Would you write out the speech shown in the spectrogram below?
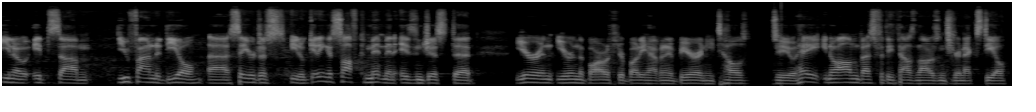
you know, it's, um, you found a deal. Uh, say you're just, you know, getting a soft commitment isn't just that you're in, you're in the bar with your buddy having a beer and he tells you, hey, you know, I'll invest $50,000 into your next deal.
